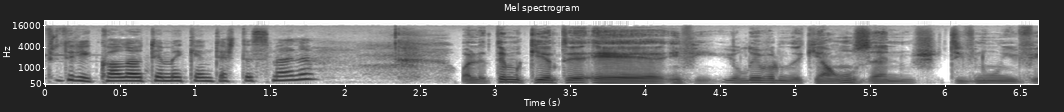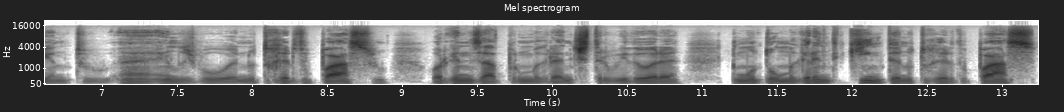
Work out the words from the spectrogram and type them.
Frederico, qual é o tema quente esta semana? Olha, tema quente é, enfim, eu lembro-me daqui há uns anos, estive num evento uh, em Lisboa, no Terreiro do Passo, organizado por uma grande distribuidora, que montou uma grande quinta no Terreiro do Passo,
